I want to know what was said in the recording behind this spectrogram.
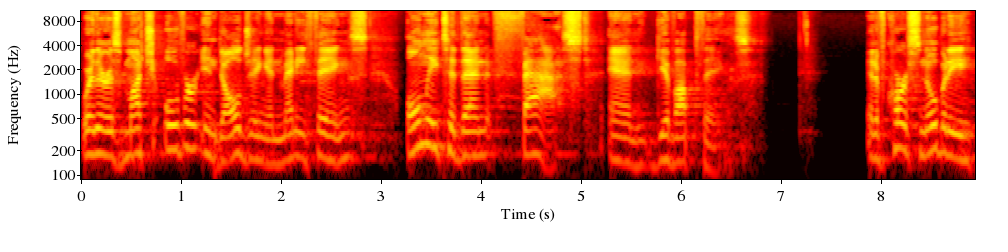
where there is much overindulging in many things, only to then fast and give up things. And of course, nobody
